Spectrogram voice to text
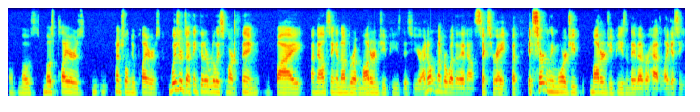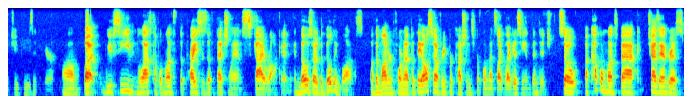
of most most players potential new players. Wizards i think did a really smart thing by announcing a number of modern gps this year. I don't remember whether they announced six or eight but it's certainly more G- modern gps than they've ever had legacy gps in here. Um, but we've seen in the last couple months the prices of fetch lands skyrocket. And those are the building blocks of the modern format but they also have repercussions for formats like legacy and vintage. So a couple months back Chas Andres,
